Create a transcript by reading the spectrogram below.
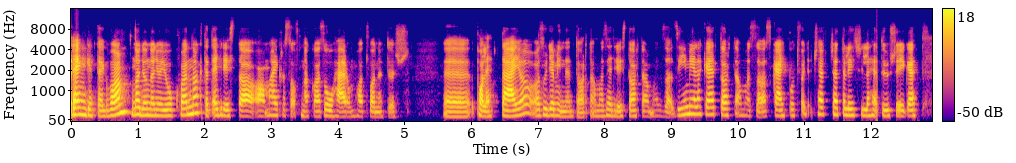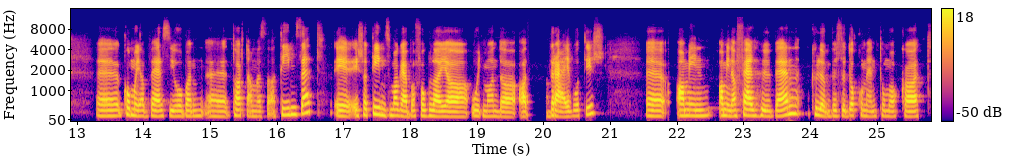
rengeteg van, nagyon-nagyon jók vannak, tehát egyrészt a, a Microsoftnak az O365-ös palettája, az ugye minden tartalmaz. Egyrészt tartalmazza az e-maileket, tartalmazza a Skype-ot vagy a chat lehetőséget, komolyabb verzióban tartalmazza a Teams-et, és a Teams magába foglalja úgymond a, a Drive-ot is, amin, amin a felhőben különböző dokumentumokat,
